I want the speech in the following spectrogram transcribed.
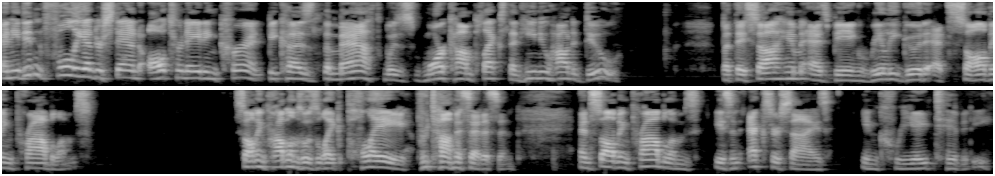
and he didn't fully understand alternating current because the math was more complex than he knew how to do. But they saw him as being really good at solving problems. Solving problems was like play for Thomas Edison, and solving problems is an exercise in creativity.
